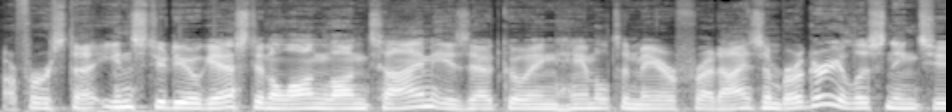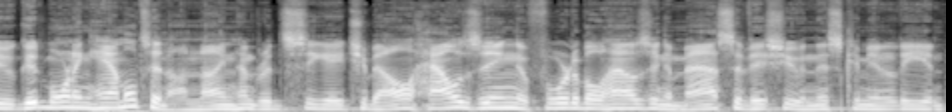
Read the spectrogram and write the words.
Our first uh, in studio guest in a long, long time is outgoing Hamilton Mayor Fred Eisenberger. You're listening to Good Morning Hamilton on 900 CHML. Housing, affordable housing, a massive issue in this community and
